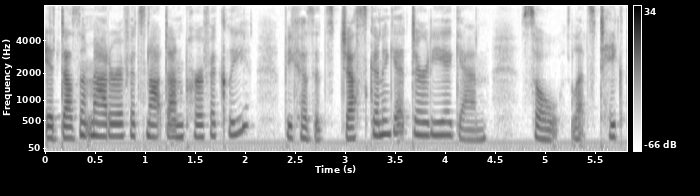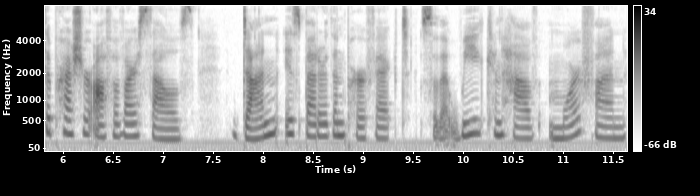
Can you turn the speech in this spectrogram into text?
It doesn't matter if it's not done perfectly because it's just going to get dirty again. So let's take the pressure off of ourselves. Done is better than perfect so that we can have more fun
